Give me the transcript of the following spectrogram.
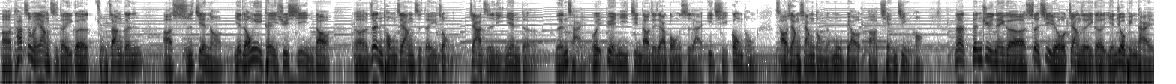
啊，他这么样子的一个主张跟啊实践哦，也容易可以去吸引到。呃，认同这样子的一种价值理念的人才，会愿意进到这家公司来，一起共同朝向相同的目标啊前进哈。那根据那个社企流这样子的一个研究平台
